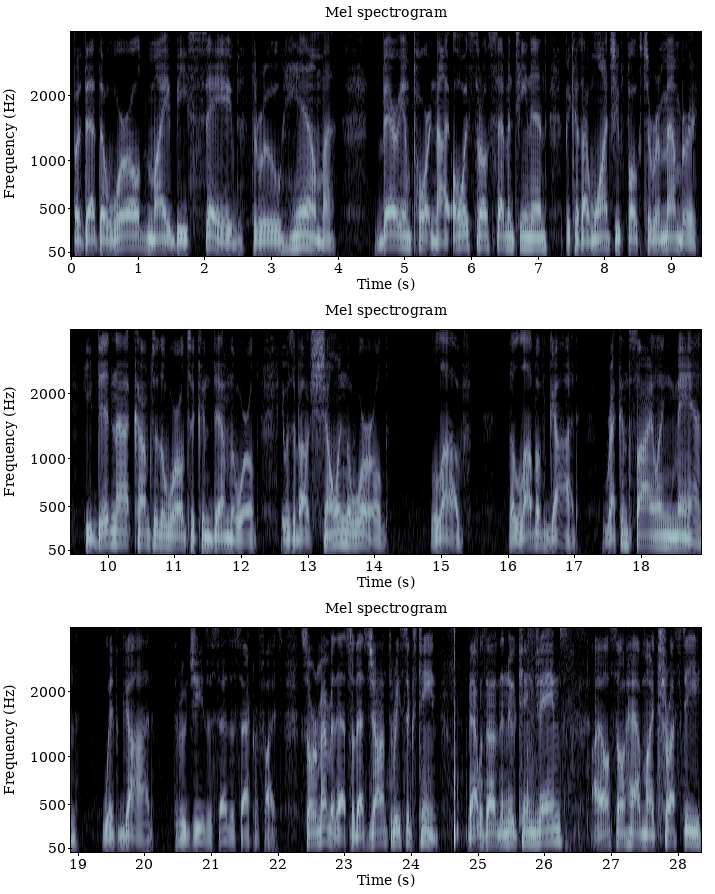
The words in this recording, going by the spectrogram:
but that the world might be saved through him. Very important. I always throw 17 in because I want you folks to remember he did not come to the world to condemn the world. It was about showing the world love, the love of God, reconciling man with God through Jesus as a sacrifice. So remember that. So that's John 3:16. That was out of the New King James. I also have my trusty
